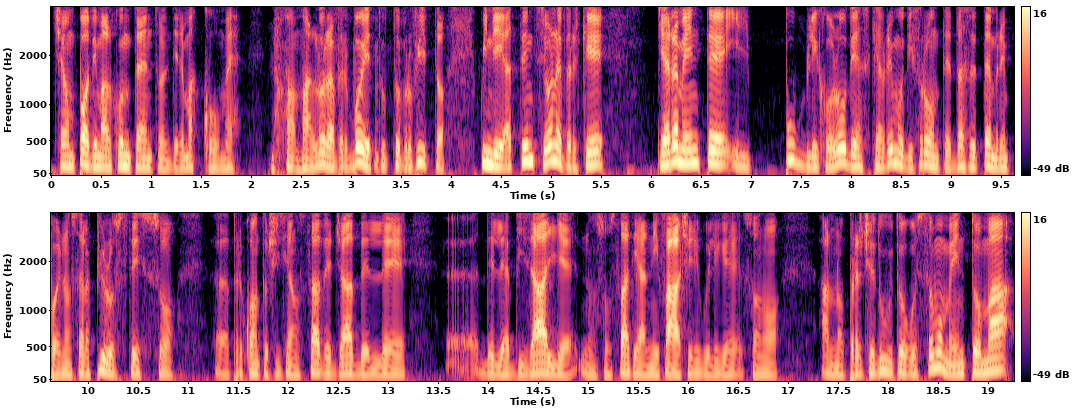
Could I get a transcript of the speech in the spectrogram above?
c'è un po' di malcontento nel dire ma come? No, ma allora per voi è tutto profitto. Quindi attenzione perché chiaramente il pubblico, l'audience che avremo di fronte da settembre in poi non sarà più lo stesso eh, per quanto ci siano state già delle, eh, delle avvisaglie, non sono stati anni facili quelli che sono, hanno preceduto questo momento, ma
